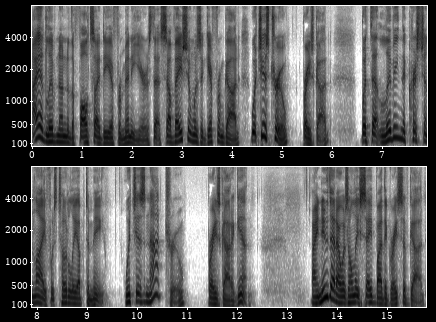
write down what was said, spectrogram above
I had lived under the false idea for many years that salvation was a gift from God, which is true, praise God, but that living the Christian life was totally up to me, which is not true. Praise God again. I knew that I was only saved by the grace of God,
